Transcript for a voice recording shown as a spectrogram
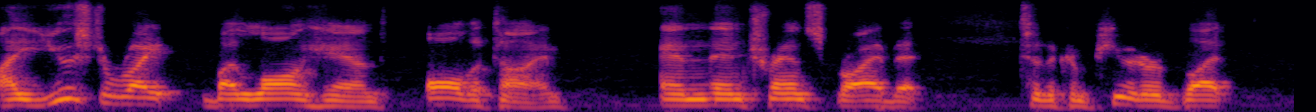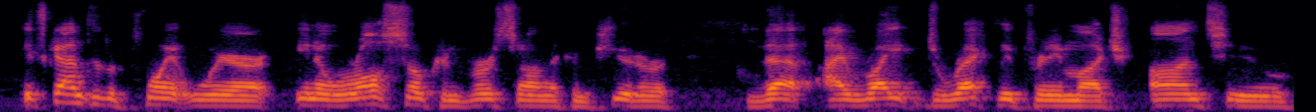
I used to write by longhand all the time and then transcribe it to the computer. But it's gotten to the point where, you know, we're all so conversant on the computer that I write directly pretty much onto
